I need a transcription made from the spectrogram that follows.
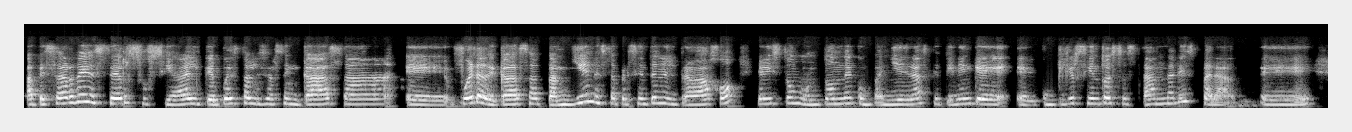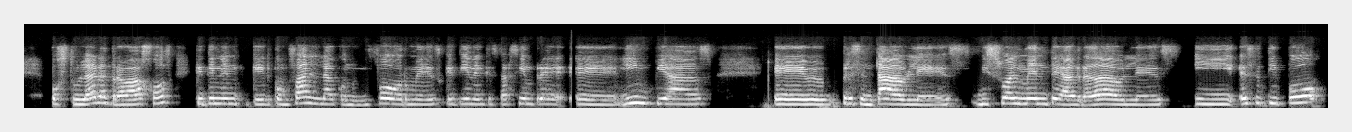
a pesar de ser social, que puede establecerse en casa, eh, fuera de casa, también está presente en el trabajo. He visto un montón de compañeras que tienen que eh, cumplir cientos estándares para eh, postular a trabajos, que tienen que ir con falda, con uniformes, que tienen que estar siempre limpias, presentables, visualmente agradables. Y este tipo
